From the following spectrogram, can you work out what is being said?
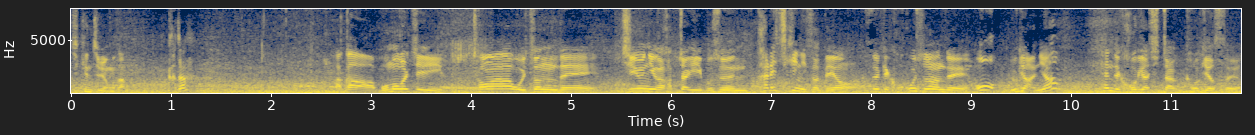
치킨집 영상? 가자. 아까 뭐 먹을지 정하고 있었는데 지윤이가 갑자기 무슨 카레치킨이 있었대요. 그래서 이렇게 걷고 있었는데 어? 여기 아니야? 했는데 거기가 진짜 거기였어요.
